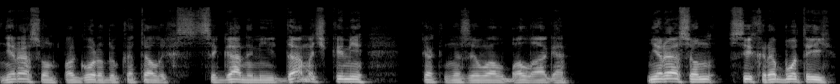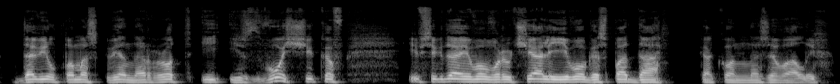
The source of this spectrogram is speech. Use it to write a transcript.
не раз он по городу катал их с цыганами и дамочками, как называл Балага. Не раз он с их работой давил по Москве народ и извозчиков, и всегда его выручали его господа, как он называл их.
